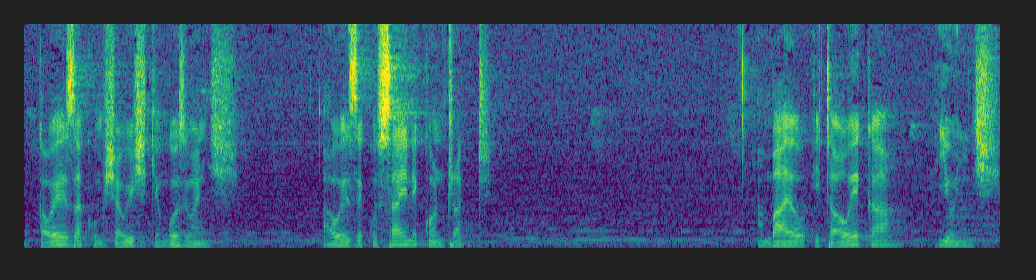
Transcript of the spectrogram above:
wakaweza kumshawishi kiongozi wa nchi aweze kusaini contract ambayo itaweka hiyo nchi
